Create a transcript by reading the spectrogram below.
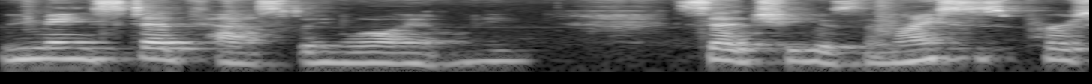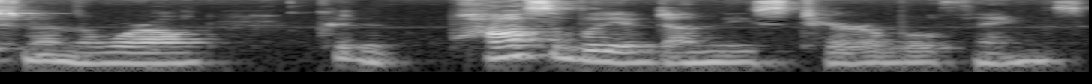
remained steadfastly loyal. He said she was the nicest person in the world, couldn't possibly have done these terrible things.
